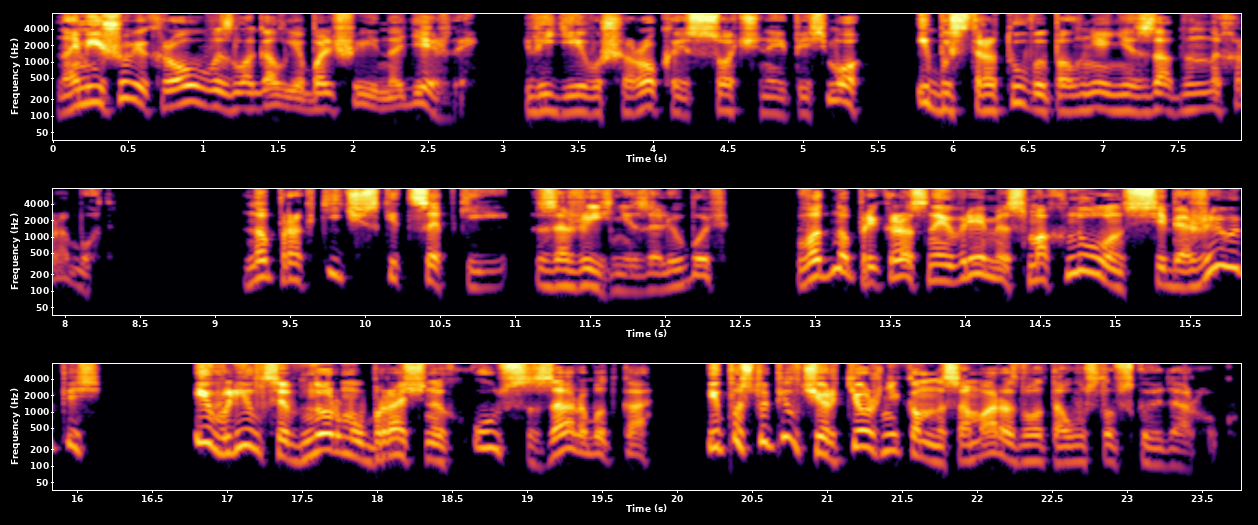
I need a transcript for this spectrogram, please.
На Мишу Вихрову возлагал я большие надежды, видя его широкое сочное письмо и быстроту выполнения заданных работ. Но практически цепкий за жизнь и за любовь, в одно прекрасное время смахнул он с себя живопись и влился в норму брачных уз, заработка и поступил чертежником на Самаро-Златоустовскую дорогу.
